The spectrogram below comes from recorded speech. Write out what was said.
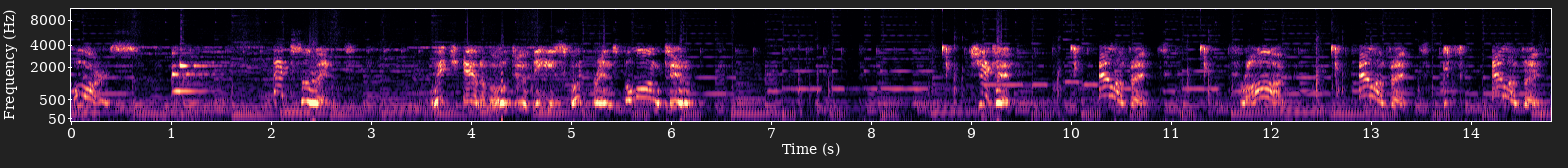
Horse. Excellent. Which animal do these footprints belong to? Chicken. Elephant. Frog. Elephant. Elephant.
